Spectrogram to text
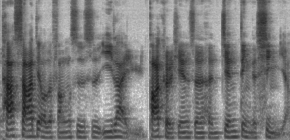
他杀掉的方式是依赖于 Parker 先生很坚定的信仰。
